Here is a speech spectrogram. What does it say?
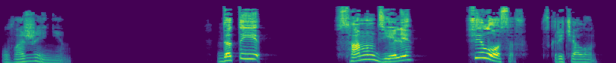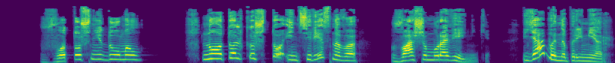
уважением. «Да ты в самом деле философ!» — вскричал он. «Вот уж не думал! Но только что интересного в вашем муравейнике? Я бы, например,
